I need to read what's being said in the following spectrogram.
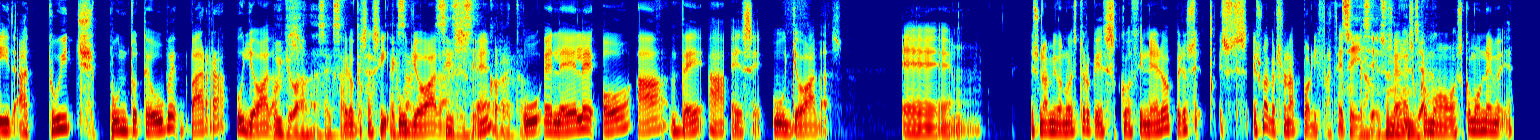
Eh, id a twitch.tv barra Ulloadas. Ulloadas, exacto. Creo que es así, Ulloadas. Sí, sí, sí, ¿eh? correcto. U-L-L-O-A-D-A-S, Ulloadas. Eh, es un amigo nuestro que es cocinero, pero es, es, una persona polifacética. Sí, sí, es un ninja. Es como, es como un...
